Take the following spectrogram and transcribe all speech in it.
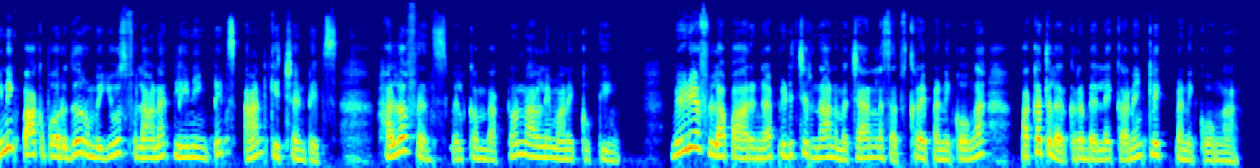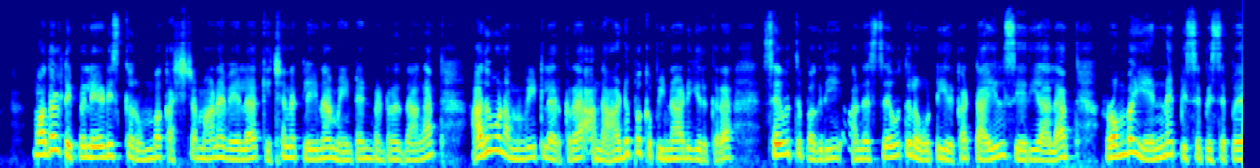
இன்றைக்கி பார்க்க போகிறது ரொம்ப யூஸ்ஃபுல்லான cleaning tips and kitchen tips hello friends welcome back to நாளை மாலை குக்கிங் வீடியோ ஃபுல்லாக பாருங்கள் பிடிச்சிருந்தா நம்ம சேனலை சப்ஸ்கிரைப் பண்ணிக்கோங்க. பக்கத்தில் இருக்கிற பெல்லைக்கானையும் கிளிக் பண்ணிக்கோங்க. முதல் டிப்பு லேடிஸ்க்கு ரொம்ப கஷ்டமான வேலை கிச்சனை க்ளீனாக மெயின்டைன் பண்ணுறது தாங்க. அதுவும் நம்ம வீட்டில் இருக்கிற அந்த அடுப்புக்கு பின்னாடி இருக்கிற செவுத்து பகுதி அந்த செவுத்தில் ஒட்டி இருக்க டைல்ஸ் ஏரியாவில் ரொம்ப எண்ணெய் பிசு பிசுப்பு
